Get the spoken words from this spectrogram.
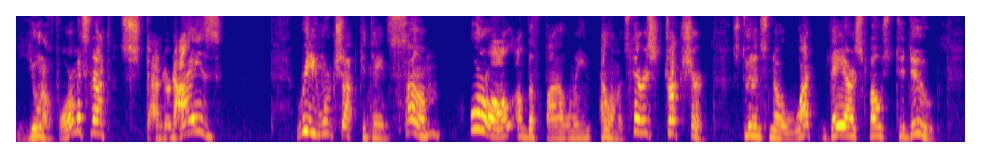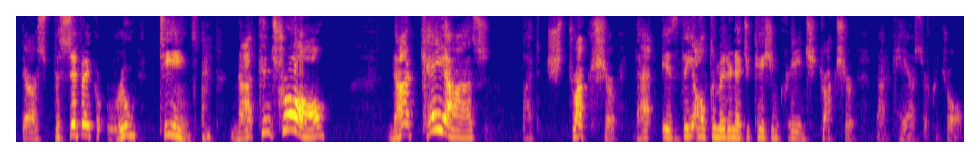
uniform, it's not standardized. Reading Workshop contains some or all of the following elements. There is structure. Students know what they are supposed to do. There are specific routines, not control, not chaos, but structure. That is the ultimate in education, creating structure, not chaos or control.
